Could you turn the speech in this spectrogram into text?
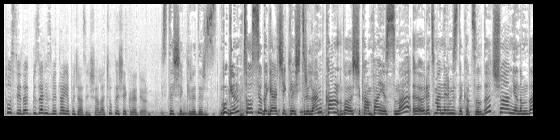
Tosya'da güzel hizmetler yapacağız inşallah. Çok teşekkür ediyorum. Biz teşekkür ederiz. Bugün Tosya'da gerçekleştirilen kan bağışı kampanyasına e, öğretmenlerimiz de katıldı. Şu an yanımda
